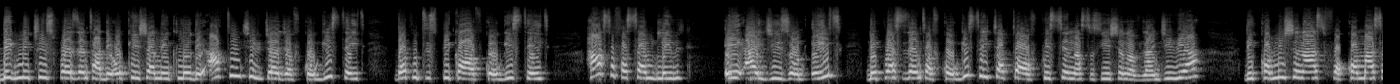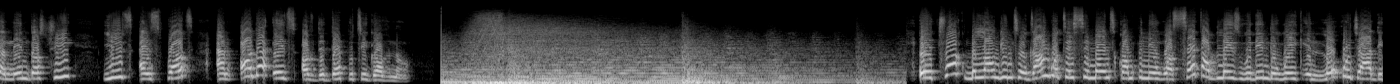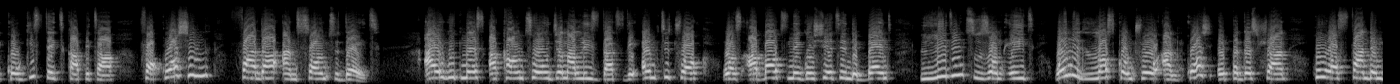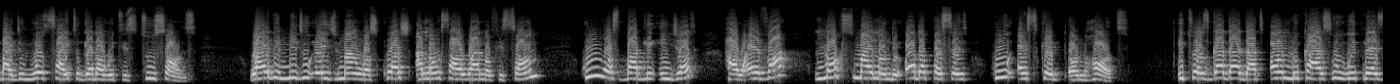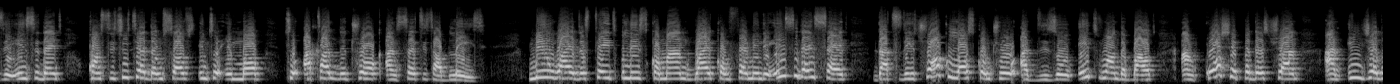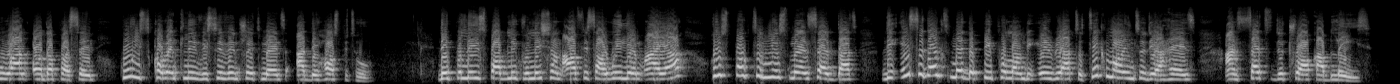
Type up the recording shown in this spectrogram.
Dignitaries present at the occasion include the Acting Chief Judge of Kogi State, Deputy Speaker of Kogi State, House of Assembly, AIG Zone 8, the President of Kogi State Chapter of Christian Association of Nigeria, the Commissioners for Commerce and Industry, Youth and Sports, and other aides of the Deputy Governor. A truck belonging to Dangote Cement Company was set ablaze within the week in Lokoja, the Kogi state capital, for crushing father and son to death. Eyewitness account told journalists that the empty truck was about negotiating the bend leading to Zone 8 when it lost control and crushed a pedestrian who was standing by the roadside together with his two sons. While the middle-aged man was crushed alongside one of his sons, who was badly injured, however, Locke smiled on the other persons who escaped unhurt. It was gathered that onlookers who witnessed the incident constituted themselves into a mob to attack the truck and set it ablaze. Meanwhile, the State Police Command, while confirming the incident, said that the truck lost control at the Zone 8 roundabout and crushed a pedestrian and injured one other person who is currently receiving treatment at the hospital. The police public relations officer William Aya, who spoke to newsmen, said that the incident made the people on the area to take law into their hands and set the truck ablaze.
